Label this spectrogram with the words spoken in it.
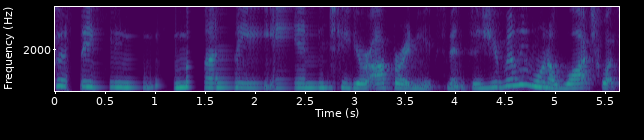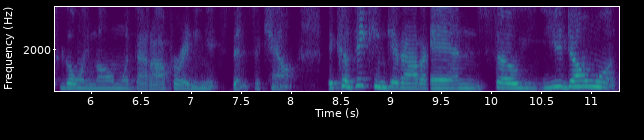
putting money into your operating expenses, you really want to watch what's going on with that operating expense account because it can get out of and so you don't want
